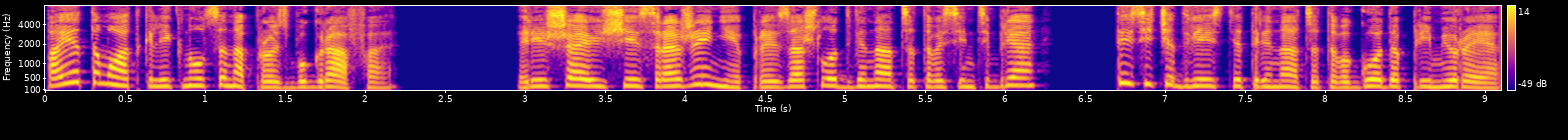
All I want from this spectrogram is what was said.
поэтому откликнулся на просьбу графа. Решающее сражение произошло 12 сентября 1213 года при Мюре.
